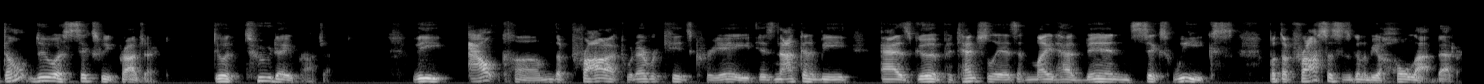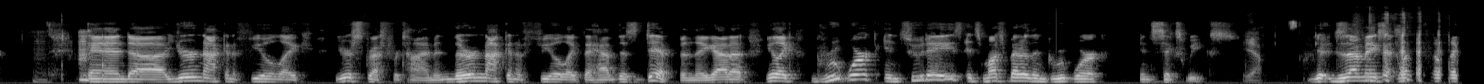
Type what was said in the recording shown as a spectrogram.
don't do a six week project. Do a two day project. The outcome the product whatever kids create is not going to be as good potentially as it might have been six weeks but the process is going to be a whole lot better. Mm-hmm. and uh, you're not going to feel like you're stressed for time and they're not going to feel like they have this dip and they gotta you know like group work in two days it's much better than group work in six weeks. Yeah. Does that make sense? Like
